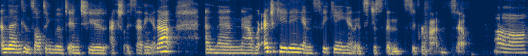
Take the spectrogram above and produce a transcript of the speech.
And then consulting moved into actually setting it up. And then now we're educating and speaking, and it's just been super fun. So Oh,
